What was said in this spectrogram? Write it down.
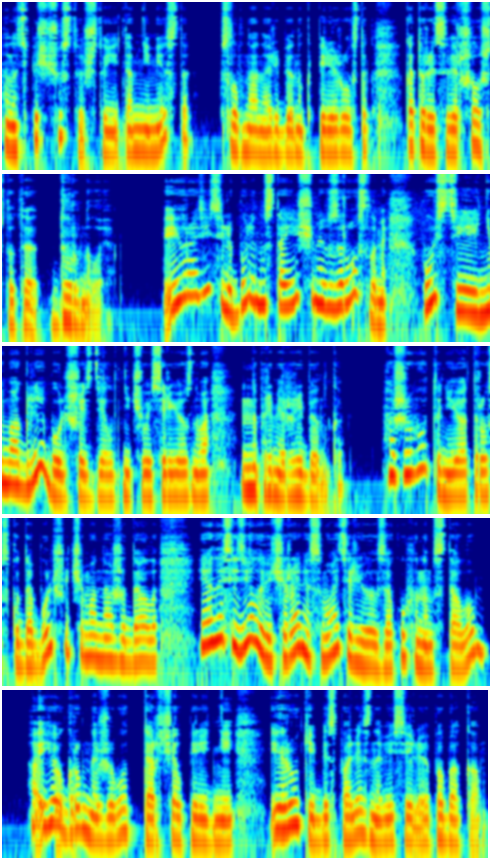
но теперь чувствует, что ей там не место, словно она ребенок-переросток, который совершил что-то дурное. Ее родители были настоящими взрослыми, пусть и не могли больше сделать ничего серьезного, например, ребенка. Живот у нее отрос куда больше, чем она ожидала, и она сидела вечерами с матерью за кухонным столом, а ее огромный живот торчал перед ней, и руки бесполезно висели по бокам.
